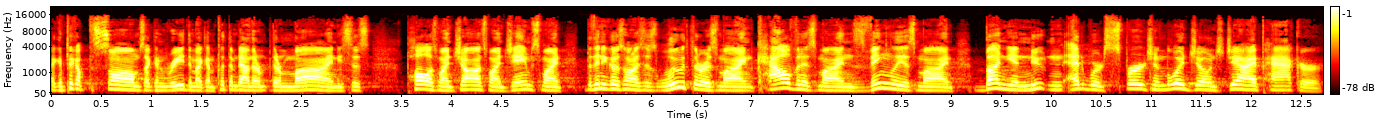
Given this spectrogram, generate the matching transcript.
I can pick up the Psalms, I can read them, I can put them down. They're, they're mine. He says, Paul is mine, John's mine, James mine. But then he goes on, and says, Luther is mine, Calvin is mine, Zwingli is mine, Bunyan, Newton, Edwards, Spurgeon, Lloyd Jones, J.I. Packer,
